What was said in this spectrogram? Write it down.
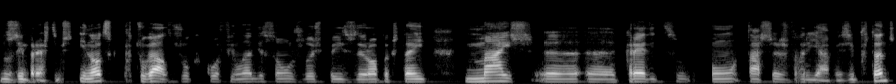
nos empréstimos. E note-se que Portugal, julgo que com a Finlândia, são os dois países da Europa que têm mais uh, uh, crédito com taxas variáveis e, portanto,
